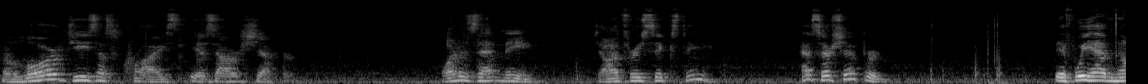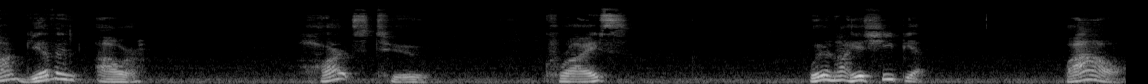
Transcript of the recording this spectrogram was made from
The Lord Jesus Christ is our shepherd. What does that mean? John 3.16. That's our shepherd. If we have not given our hearts to Christ, we're not his sheep yet. Wow.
